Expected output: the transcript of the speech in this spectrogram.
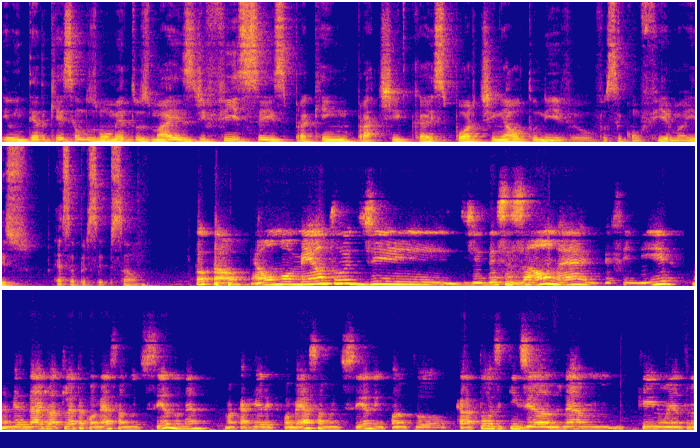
eu entendo que esse é um dos momentos mais difíceis para quem pratica esporte em alto nível. Você confirma isso, essa percepção? Total. É um momento de, de decisão, né? Definir. Na verdade, o atleta começa muito cedo, né? Uma carreira que começa muito cedo, enquanto 14, 15 anos, né? Quem não entra,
